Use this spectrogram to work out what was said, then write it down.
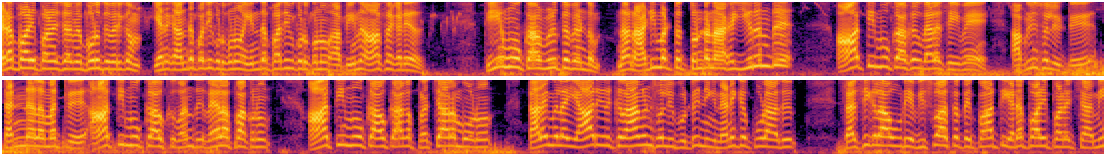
எடப்பாடி பழனிசாமியை பொறுத்த வரைக்கும் எனக்கு அந்த பதவி கொடுக்கணும் இந்த பதவி கொடுக்கணும் அப்படின்னு ஆசை கிடையாது. திமுக வீழ்த்த வேண்டும். நான் அடிமட்ட தொண்டனாக இருந்து அதிமுகவுக்கு வேலை செய்வேன் அப்படின்னு சொல்லிட்டு தன்னலமற்று அதிமுகவுக்கு வந்து வேலை பார்க்கணும். அதிமுகவுக்காக பிரச்சாரம் போகணும். தலைமையில் யார் இருக்கிறாங்கன்னு சொல்லிவிட்டு நீங்கள் நினைக்கக்கூடாது. சசிகலாவுடைய விசுவாசத்தை பார்த்து எடப்பாடி பழனிசாமி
